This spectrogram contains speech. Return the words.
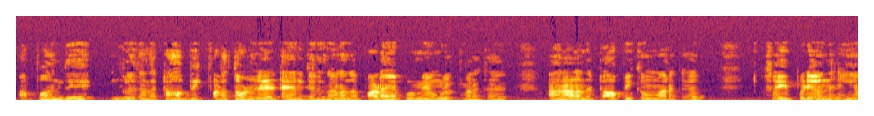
அப்போ வந்து உங்களுக்கு அந்த டாபிக் படத்தோட ரிலேட்டாக இருக்கிறதுனால அந்த படம் எப்பவுமே உங்களுக்கு மறக்காது. அதனால அந்த டாபிக்கும் மறக்காது. ஸோ இப்படி வந்து நீங்க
